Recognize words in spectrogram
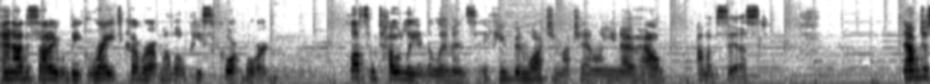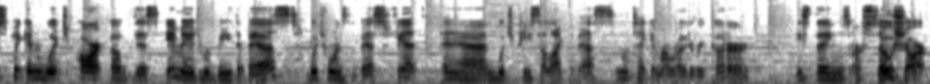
and I decided it would be great to cover up my little piece of corkboard. Plus, I'm totally into lemons. If you've been watching my channel, you know how I'm obsessed. Now I'm just picking which part of this image would be the best, which one's the best fit, and which piece I like the best. I'm taking my rotary cutter. These things are so sharp.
